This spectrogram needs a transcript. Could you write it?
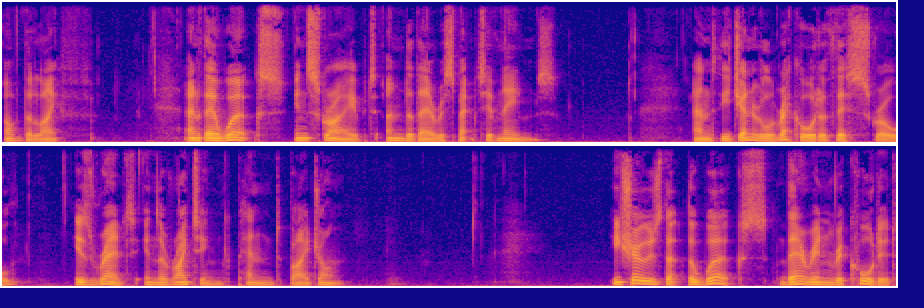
of the life, and their works inscribed under their respective names. And the general record of this scroll is read in the writing penned by John. He shows that the works therein recorded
